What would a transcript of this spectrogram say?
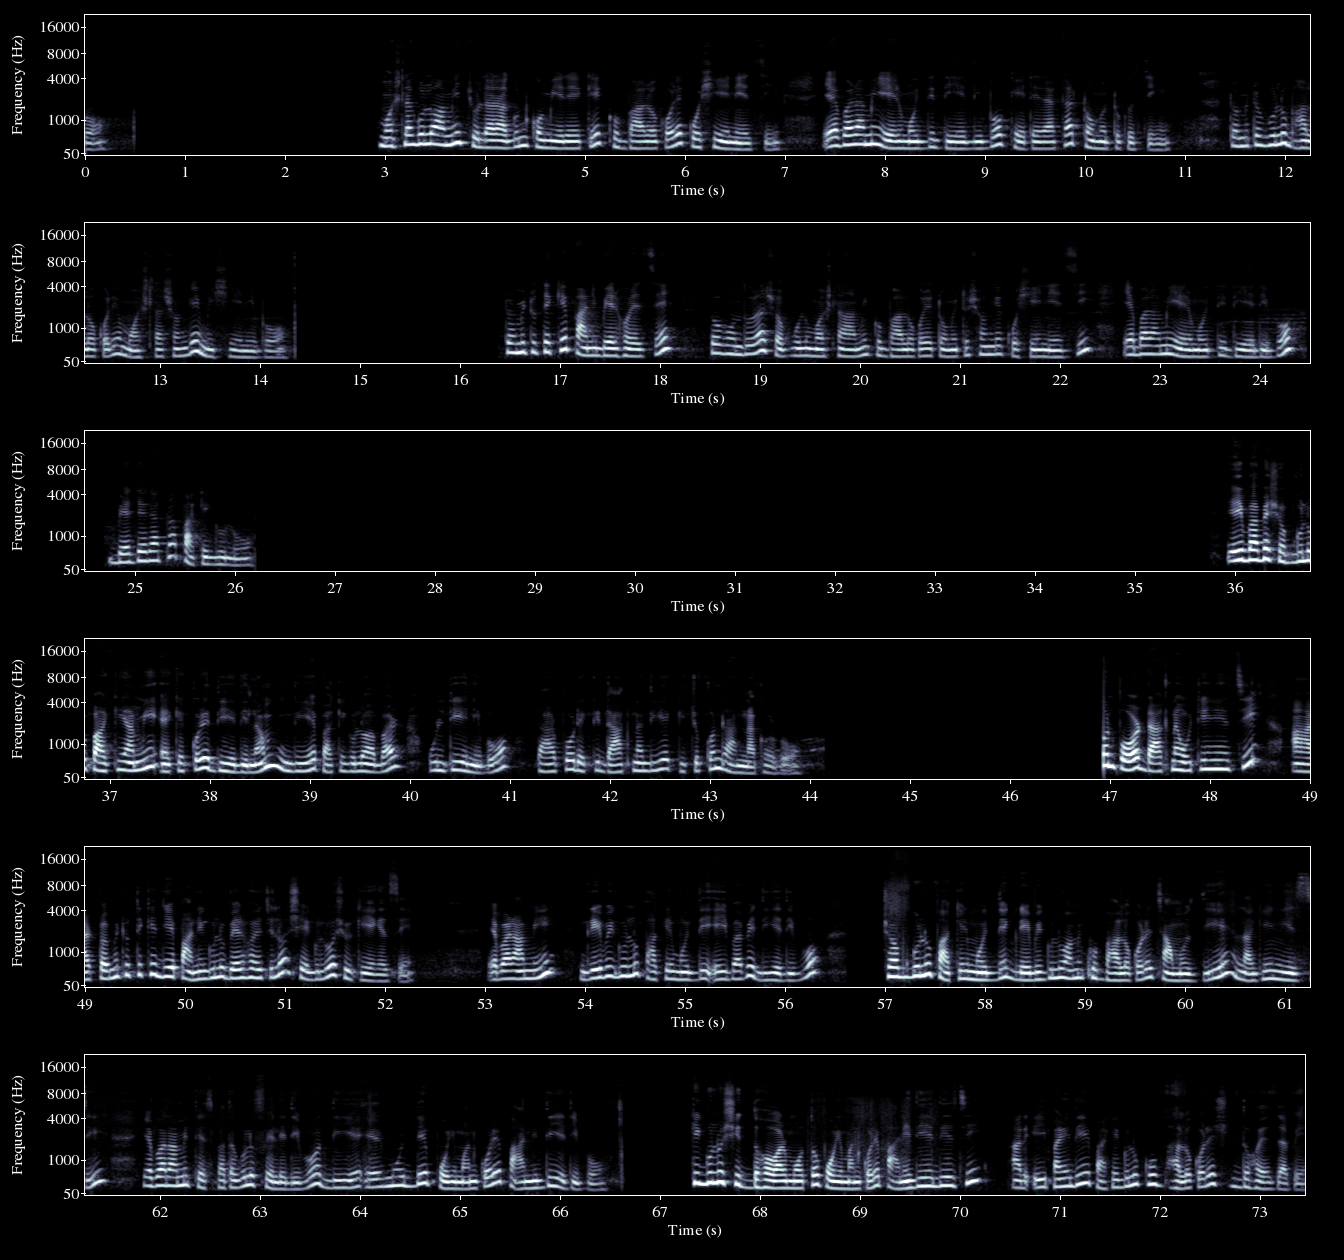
মশলাগুলো আমি চুলার আগুন কমিয়ে রেখে খুব ভালো করে কষিয়ে নিয়েছি। এবার আমি এর মধ্যে দিয়ে দিব কেটে রাখা টমেটো কুচি। টমেটোগুলো ভালো করে মশলার সঙ্গে মিশিয়ে নিব। টমেটো থেকে পানি বের হয়েছে। তো বন্ধুরা, সবগুলো মশলা আমি খুব ভালো করে টমেটোর সঙ্গে কষিয়ে নিয়েছি। এবার আমি এর মধ্যে দিয়ে দিব বেজে রাখা পাখিগুলো এইভাবে সবগুলো পাখি আমি এক এক করে দিয়ে দিলাম। দিয়ে পাখিগুলো আবার উল্টিয়ে নিব। তারপর একটি ডাকনা দিয়ে কিছুক্ষণ রান্না করব। পর ডাকনা উঠিয়ে নিয়েছি। আর টমেটো থেকে যে পানিগুলো বের হয়েছিল সেগুলোও শুকিয়ে গেছে। এবার আমি গ্রেভিগুলো পাখির মধ্যে এইভাবে দিয়ে দিব। সবগুলো পাখির মধ্যে গ্রেভিগুলো আমি খুব ভালো করে চামচ দিয়ে লাগিয়ে নিয়েছি। এবার আমি তেজপাতাগুলো ফেলে দিব, দিয়ে এর মধ্যে পরিমাণ করে পানি দিয়ে দিব। পাখিগুলো সিদ্ধ হওয়ার মতো পরিমাণ করে পানি দিয়ে দিয়েছি, আর এই পানি দিয়ে পাখিগুলো খুব ভালো করে সিদ্ধ হয়ে যাবে।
